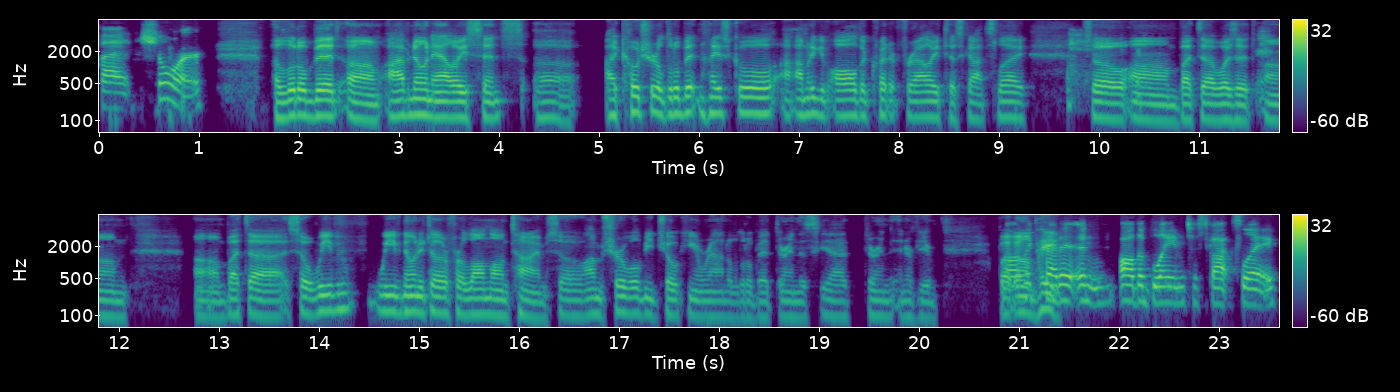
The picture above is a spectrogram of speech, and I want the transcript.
but sure. a little bit. Um, I've known Allie since uh, I coached her a little bit in high school. I'm going to give all the credit for Allie to Scott Slay. So, um, but uh, was it? Um, um, but uh, so we've we've known each other for a long, long time. So I'm sure we'll be joking around a little bit during this, yeah, during the interview. But all um, the credit hey, and all the blame to Scott Slay.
